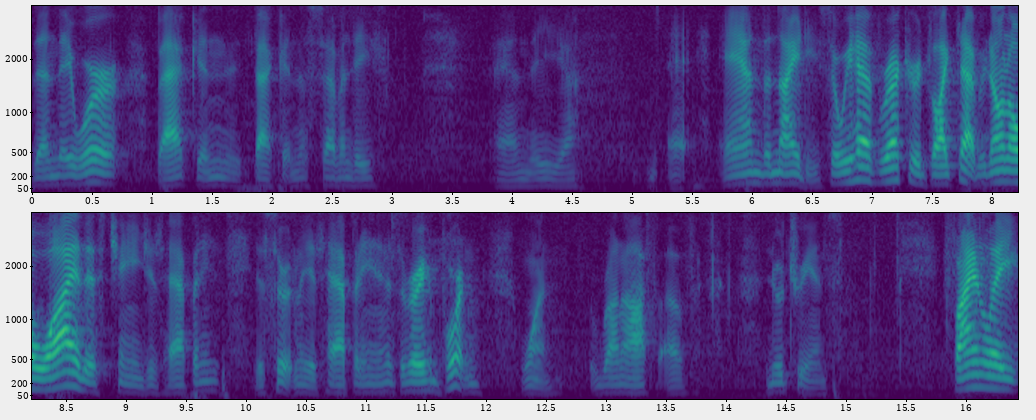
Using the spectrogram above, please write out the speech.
than they were back in back in the 70s and the uh, and the 90s. So we have records like that. We don't know why this change is happening. It certainly is happening, and it's a very important one, runoff of nutrients. Finally,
